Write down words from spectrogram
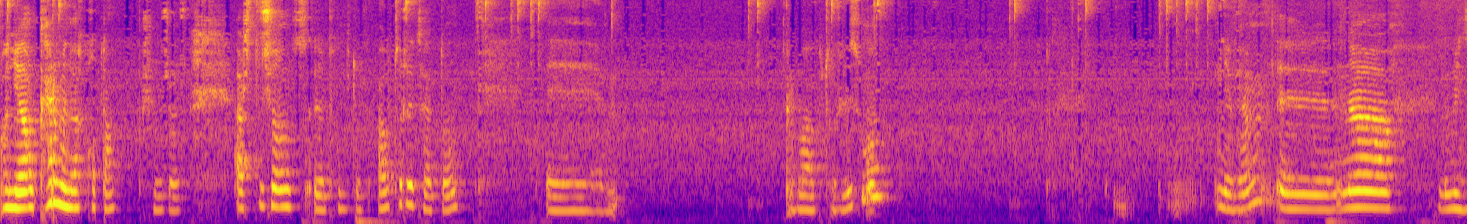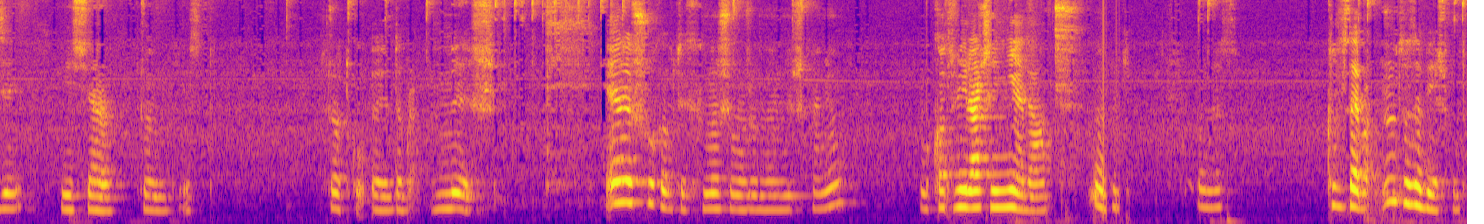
o nie, mam karmę dla kota. Rzecz. Aż tysiąc y, punktów autorytetu. Y, albo autoryzmu. Nie wiem. Y, na do widzenia się, którym jest w środku. Y, dobra, myszy. Ja będę szukał tych myszy może w moim mieszkaniu. Bo kot mi raczej nie da. Konserwa. No to zabierzmy to.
